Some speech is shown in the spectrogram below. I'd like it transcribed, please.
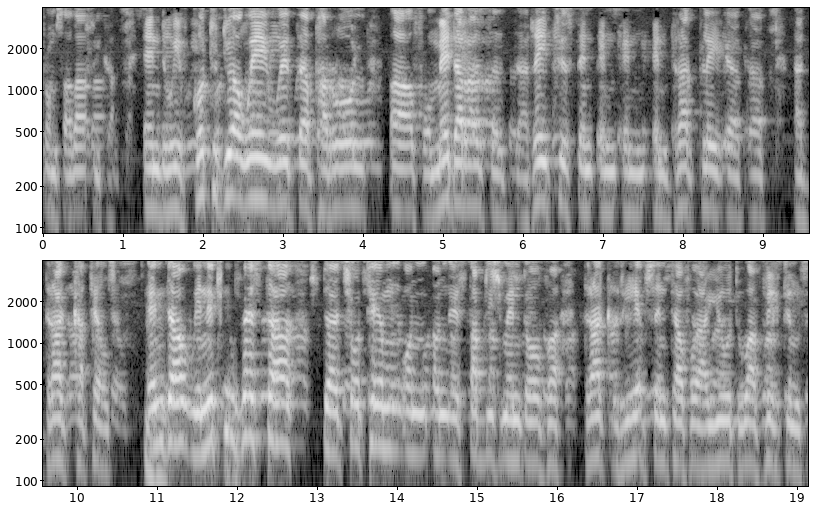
from South Africa, and we've got to do away with the parole uh, for murderers, uh, rapists, and and and, and drug play uh, uh, uh drug cartels. Mm-hmm. And uh, we need to invest short term on on establishment of drug rehab center for our youth who are victims.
